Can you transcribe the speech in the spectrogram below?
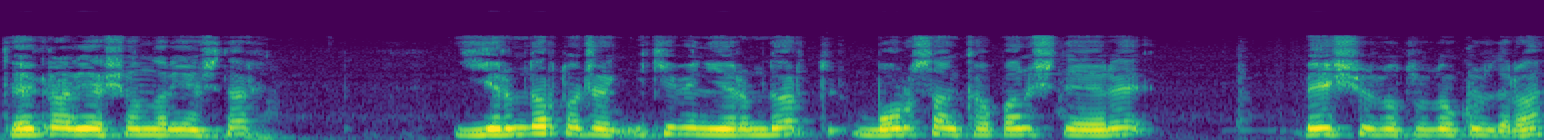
Tekrar iyi akşamlar gençler. 24 Ocak 2024 Borusan kapanış değeri 539 lira.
